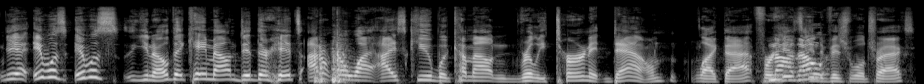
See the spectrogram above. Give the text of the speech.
Yeah, it was. It was. You know, they came out and did their hits. I don't know why Ice Cube would come out and really turn it down like that for Nah, his that w- individual tracks.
